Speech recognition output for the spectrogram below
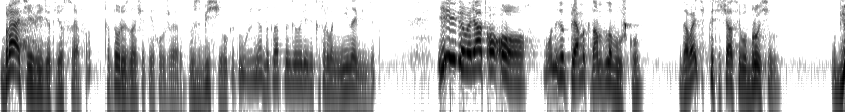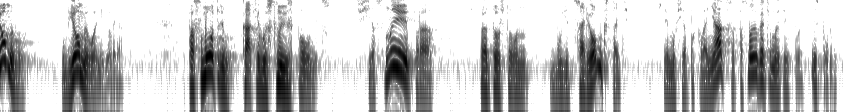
Братья видят Йосефа, который, значит, их уже взбесил, как мы уже неоднократно говорили, которого они ненавидят. И говорят, о-о, он идет прямо к нам в ловушку. Давайте-ка сейчас его бросим. Убьем его? Убьем его, они говорят. Посмотрим, как его сны исполнятся. Все сны про, про то, что он будет царем, кстати, что ему все поклонятся. Посмотрим, как ему это исполнится.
